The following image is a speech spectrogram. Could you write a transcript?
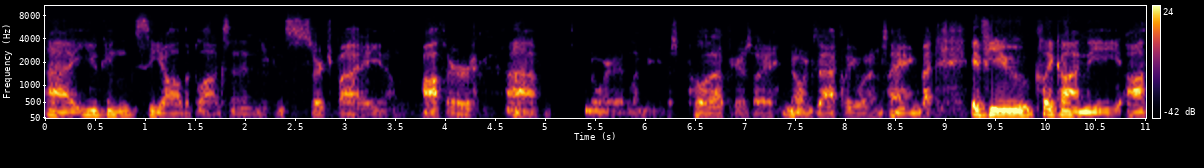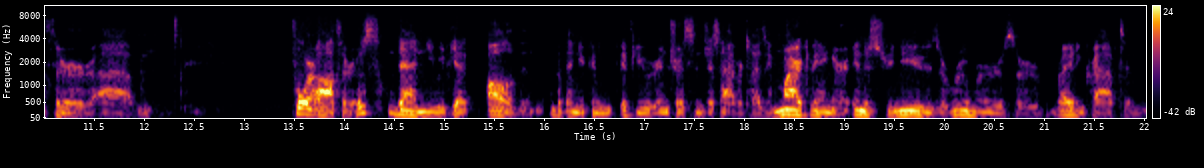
uh, you can see all the blogs and then you can search by, you know, author. Uh, or let me just pull it up here so I know exactly what I'm saying. But if you click on the author um, for authors, then you would get all of them. But then you can, if you were interested in just advertising, marketing, or industry news, or rumors, or writing craft, and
